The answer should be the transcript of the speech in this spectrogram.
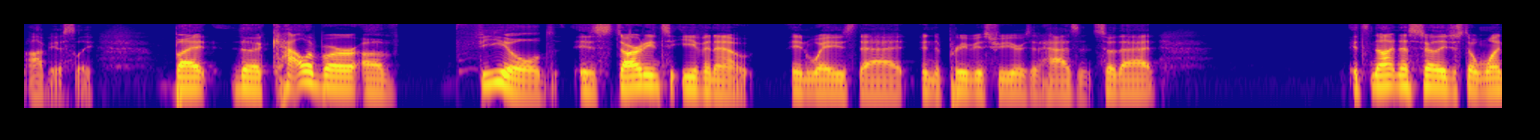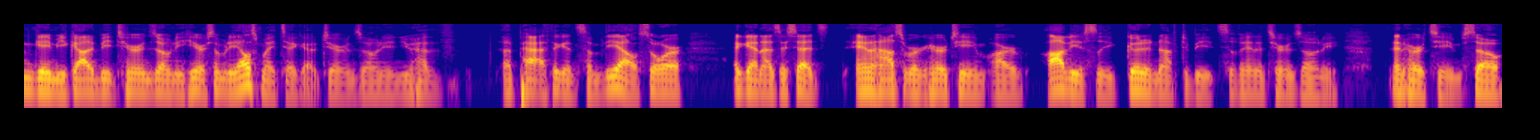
obviously, but the caliber of field is starting to even out in ways that in the previous few years it hasn't. So that it's not necessarily just a one game you got to beat Tirinzoni here. Somebody else might take out Tirinzoni and you have a path against somebody else. Or again, as I said, Anna Hasselborg and her team are obviously good enough to beat Silvana Tirinzoni and her team. So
